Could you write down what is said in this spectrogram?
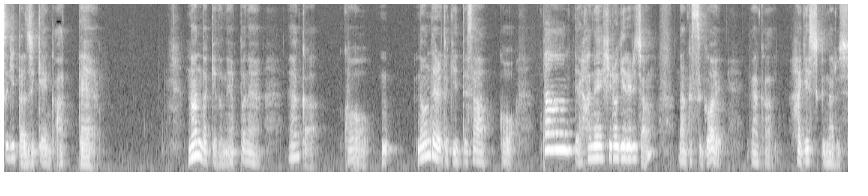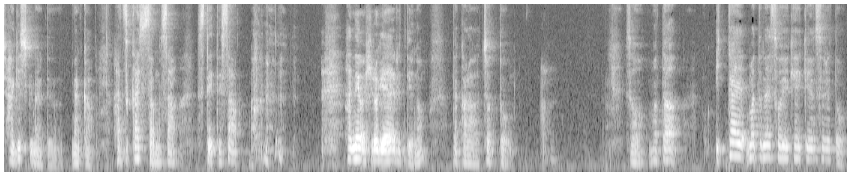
過ぎた事件があって。なんだけどねやっぱねなんかこう飲んでる時ってさこうパーンって羽広げれるじゃん？なんかすごいなんか激しくなるし激しくなるっていうのはなんか恥ずかしさもさ捨ててさ 羽を広げられるっていうの？だからちょっとそうまた一回またねそういう経験すると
